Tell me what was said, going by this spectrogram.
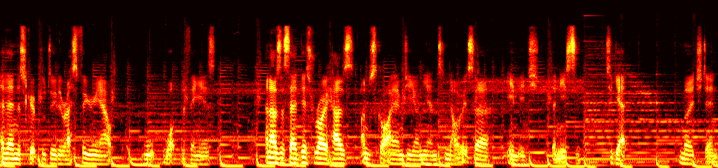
and then the script will do the rest, figuring out what the thing is. And as I said, this row has underscore img on the end to know it's a image that needs to, to get merged in.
